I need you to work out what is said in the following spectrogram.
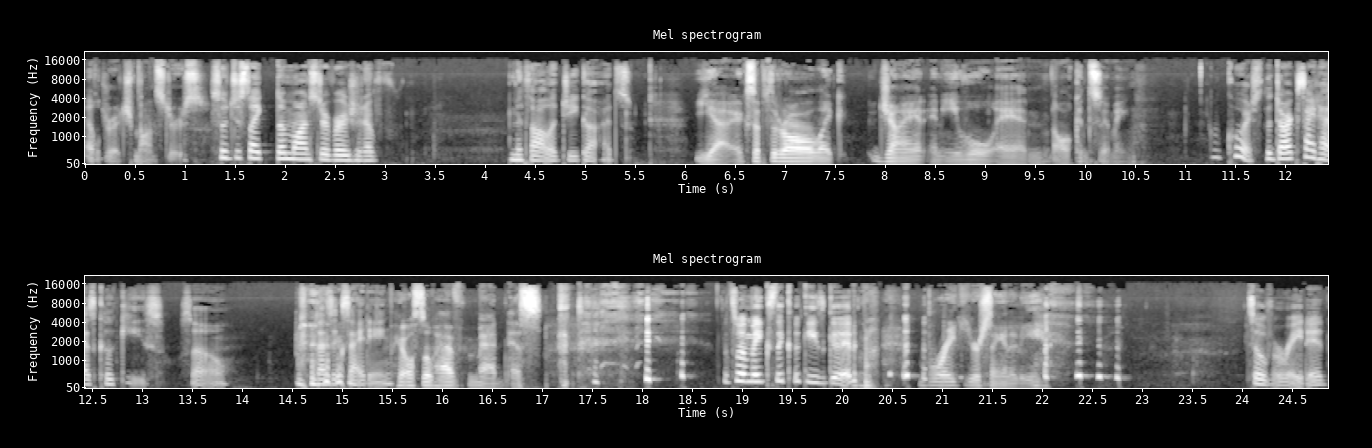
eldritch monsters. So just like the monster version of mythology gods. Yeah, except they're all like giant and evil and all-consuming. Of course, the dark side has cookies, so that's exciting. They also have madness. That's what makes the cookies good. Break your sanity. It's overrated.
